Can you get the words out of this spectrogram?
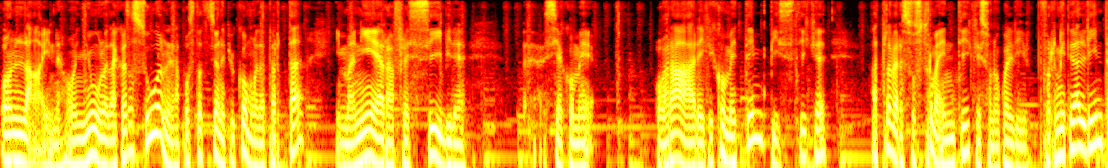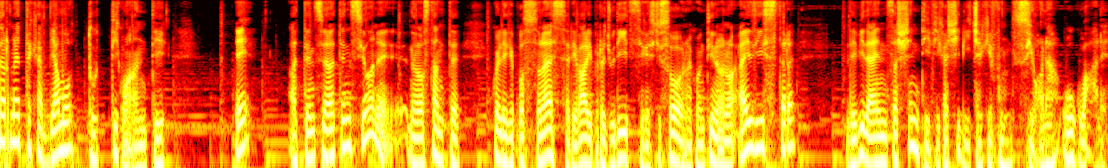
online, ognuno da casa sua, nella postazione più comoda per te, in maniera flessibile, eh, sia come orari che come tempistiche attraverso strumenti che sono quelli forniti dall'internet che abbiamo tutti quanti. E attenzione, attenzione, nonostante quelli che possono essere i vari pregiudizi che ci sono e continuano a esistere, l'evidenza scientifica ci dice che funziona uguale,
